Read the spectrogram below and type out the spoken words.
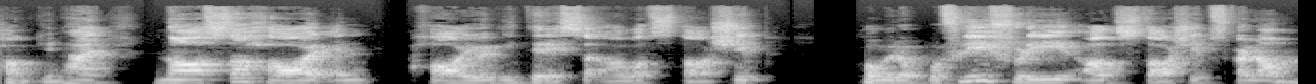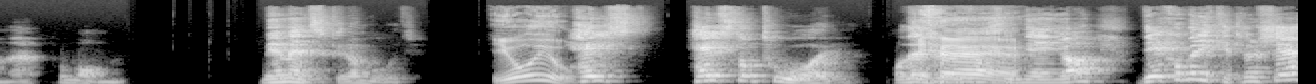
hanke inn her. NASA har, en, har jo en interesse av at Starship kommer opp på fly, fordi at Starship skal lande på månen. Med mennesker om bord. Jo, jo. Helst, helst om to år. Og det, det kommer ikke til å skje.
